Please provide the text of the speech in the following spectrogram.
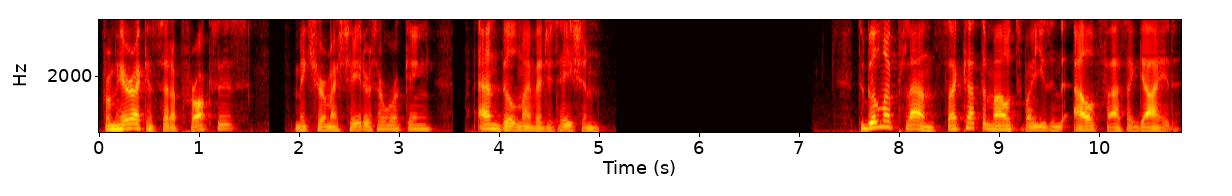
From here I can set up proxies, make sure my shaders are working, and build my vegetation. To build my plants, I cut them out by using the alpha as a guide.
